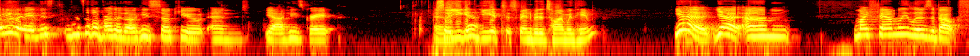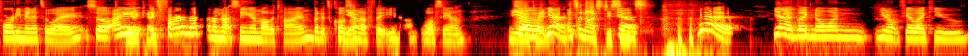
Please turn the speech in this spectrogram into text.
anyway, this this little brother though, he's so cute, and yeah, he's great. So you get yeah. you get to spend a bit of time with him. Yeah, yeah. Um, my family lives about forty minutes away, so I Yeah, okay. it's far enough that I'm not seeing him all the time, but it's close Yeah. enough that you know we'll see him. Yeah, So, okay. yeah. That's a nice distance. Yeah, yeah. Like no one, you don't feel like you.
